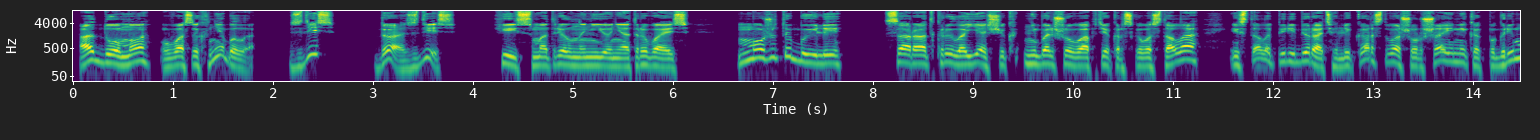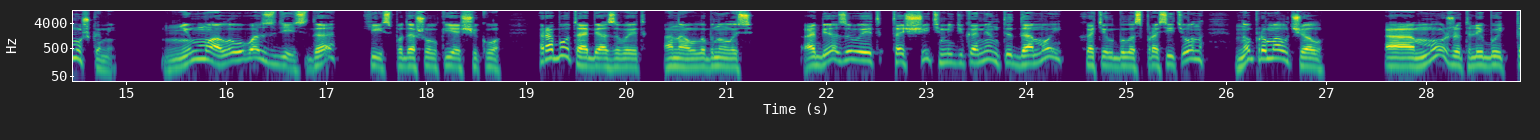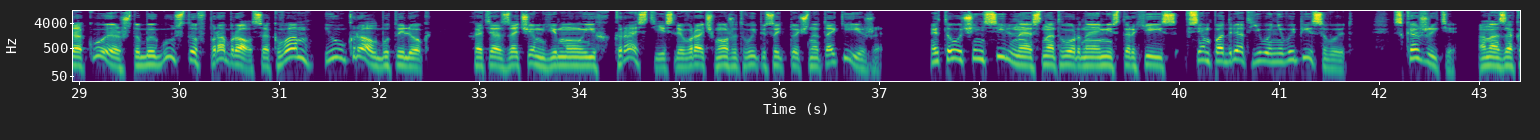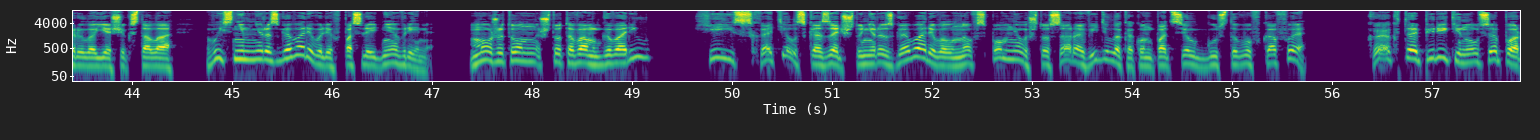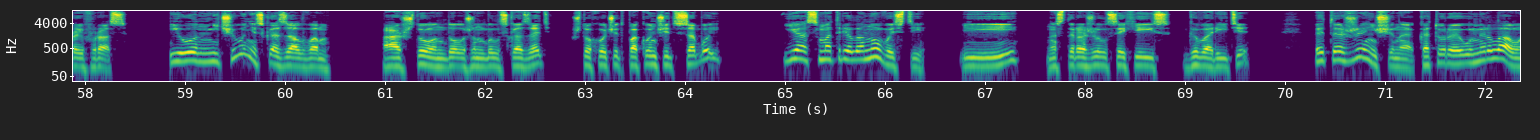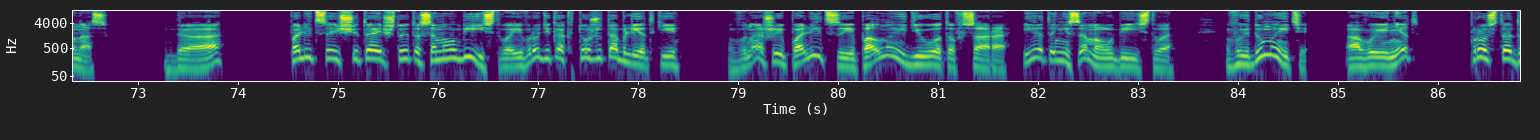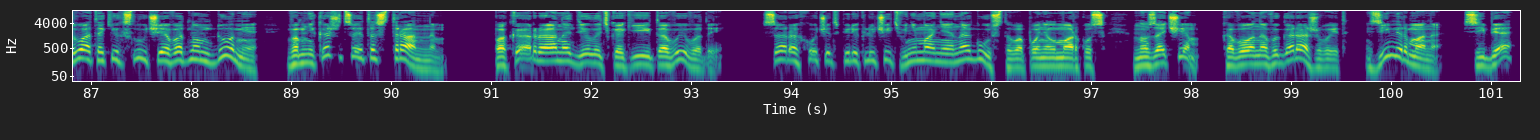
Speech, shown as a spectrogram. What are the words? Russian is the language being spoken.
А дома у вас их не было? Здесь? Да, здесь. Хейс смотрел на нее, не отрываясь. Может и были. Сара открыла ящик небольшого аптекарского стола и стала перебирать лекарства, шурша ими, как погремушками. «Немало у вас здесь, да?» Хейс подошел к ящику. «Работа обязывает», — она улыбнулась. «Обязывает тащить медикаменты домой?» — хотел было спросить он, но промолчал. «А может ли быть такое, чтобы Густав пробрался к вам и украл бутылек? Хотя зачем ему их красть, если врач может выписать точно такие же? Это очень сильное снотворное, мистер Хейс, всем подряд его не выписывают. Скажите, она закрыла ящик стола, вы с ним не разговаривали в последнее время? Может, он что-то вам говорил? Хейс хотел сказать, что не разговаривал, но вспомнил, что Сара видела, как он подсел к Густаву в кафе. Как-то перекинулся парой фраз. И он ничего не сказал вам? А что он должен был сказать? Что хочет покончить с собой? Я смотрела новости. И... Насторожился Хейс. Говорите. Это женщина, которая умерла у нас. Да, Полиция считает, что это самоубийство, и вроде как тоже таблетки. В нашей полиции полно идиотов, Сара, и это не самоубийство. Вы думаете? А вы нет? Просто два таких случая в одном доме, вам не кажется это странным? Пока рано делать какие-то выводы. Сара хочет переключить внимание на Густава, понял Маркус. Но зачем? Кого она выгораживает? Зиммермана? Себя?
